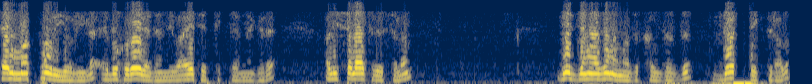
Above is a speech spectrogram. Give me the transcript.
El Makburi yoluyla Ebu Hureyre'den rivayet ettiklerine göre Aleyhisselatü Vesselam bir cenaze namazı kıldırdı. Dört tekbir alıp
